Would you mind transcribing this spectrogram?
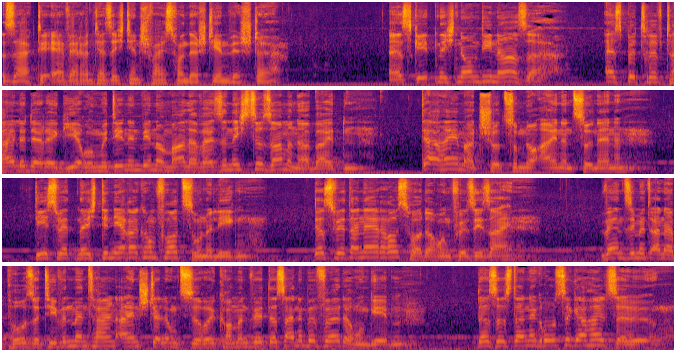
sagte er, während er sich den Schweiß von der Stirn wischte. Es geht nicht nur um die NASA. Es betrifft Teile der Regierung, mit denen wir normalerweise nicht zusammenarbeiten. Der Heimatschutz, um nur einen zu nennen. Dies wird nicht in ihrer Komfortzone liegen. Das wird eine Herausforderung für sie sein. Wenn sie mit einer positiven mentalen Einstellung zurückkommen, wird es eine Beförderung geben. Das ist eine große Gehaltserhöhung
